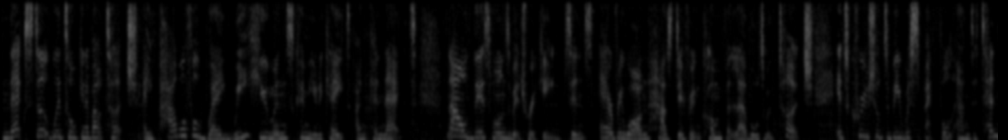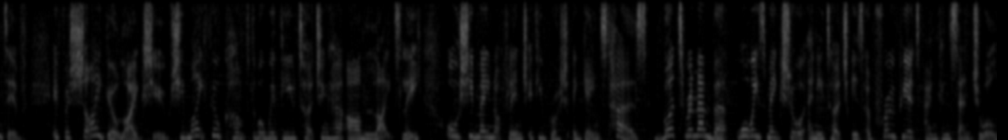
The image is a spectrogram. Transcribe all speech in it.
Next up, we're talking about touch, a powerful way we humans communicate and connect. Now, this one's a bit tricky. Since everyone has different comfort levels with touch, it's crucial to be respectful and attentive. If a shy girl likes you, she might feel comfortable with you touching her arm lightly, or she may not flinch if you brush against hers. But remember, always make sure any touch is appropriate and consensual.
